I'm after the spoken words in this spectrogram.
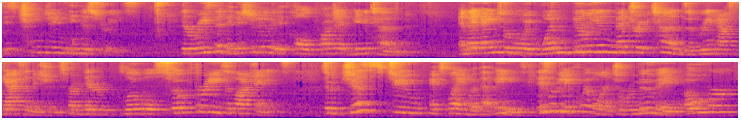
is changing industries. Their recent initiative is called Project Gigaton, and they aim to avoid 1 billion metric tons of greenhouse gas emissions from their global Scope 3 supply chains. So just to explain what that means. This would be equivalent to removing over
